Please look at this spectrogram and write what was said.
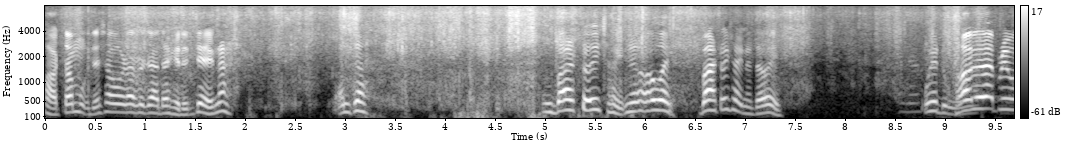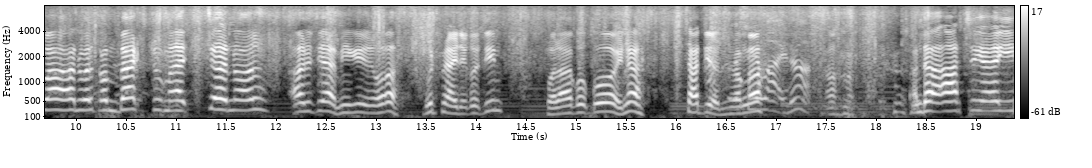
खत्तम हुँदैछ ओह्रालो जाँदाखेरि चाहिँ होइन अन्त बाटै छैन औ बाटै छैन त है hello everyone welcome back to my channel आज चाहिँ हामी हो गुड फ्राइडेको दिन खोला गएको होइन साथीहरूसँग अन्त आज चाहिँ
